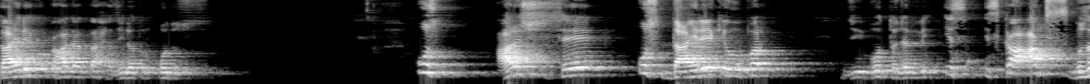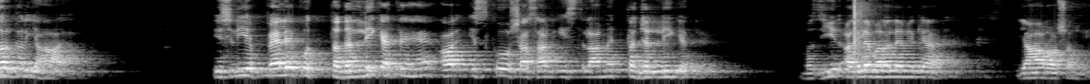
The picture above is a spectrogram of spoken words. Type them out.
دائرے کو کہا جاتا ہے حضیرت القدس۔ اس عرش سے اس دائرے کے اوپر جی وہ تجلی، اس اس کا عکس گزر کر یہاں آیا۔ اس لیے پہلے کو تدلی کہتے ہیں اور اس کو شاہ صاحب کی اصطلاح میں تجلی کہتے ہیں۔ مزید اگلے مرحلے میں کیا ہے؟ یہاں روشن ہوئی۔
